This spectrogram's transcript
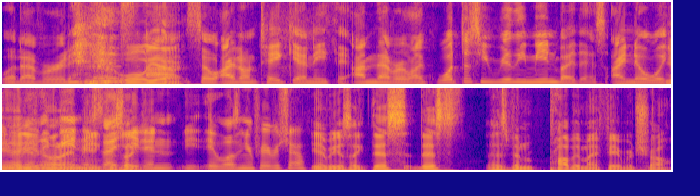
whatever it is. Yeah, well, yeah. Uh, so I don't take anything. I'm never like, what does he really mean by this? I know what Yeah, you you really know what I mean, mean, is 'cause, that like- you didn't. It wasn't your favorite show. Yeah, because like this, this has been probably my favorite show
